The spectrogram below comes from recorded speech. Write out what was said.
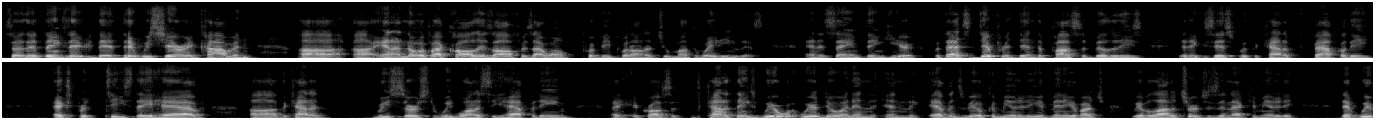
So there are things that that, that we share in common. Uh, uh, and I know if I call his office, I won't put, be put on a two month waiting list. And the same thing here. But that's different than the possibilities that exist with the kind of faculty expertise they have, uh, the kind of research that we want to see happening across the, kind of things we're we're doing in in the Evansville community. Many of our we have a lot of churches in that community that we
